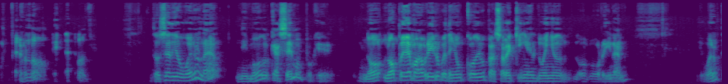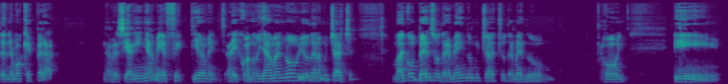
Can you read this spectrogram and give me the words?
Pero no, Entonces digo, bueno, nada, ni modo, ¿qué hacemos? Porque no, no podíamos abrirlo porque tenía un código para saber quién es el dueño original. Y bueno, tendremos que esperar a ver si alguien llama. Efectivamente, ahí cuando llama el novio de la muchacha, Michael Benzo, tremendo muchacho, tremendo joven, y,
